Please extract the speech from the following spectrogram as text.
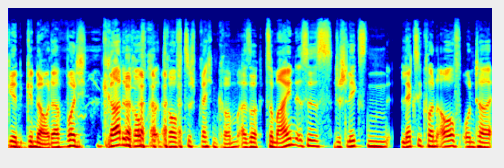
Ge genau, da wollte ich gerade drauf, drauf zu sprechen kommen. Also zum einen ist es, du schlägst ein Lexikon auf unter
